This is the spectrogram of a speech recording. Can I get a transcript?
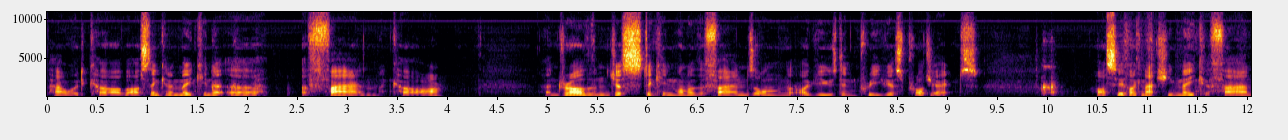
powered car but I was thinking of making it a, a fan car. And rather than just sticking one of the fans on that I've used in previous projects I'll see if I can actually make a fan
